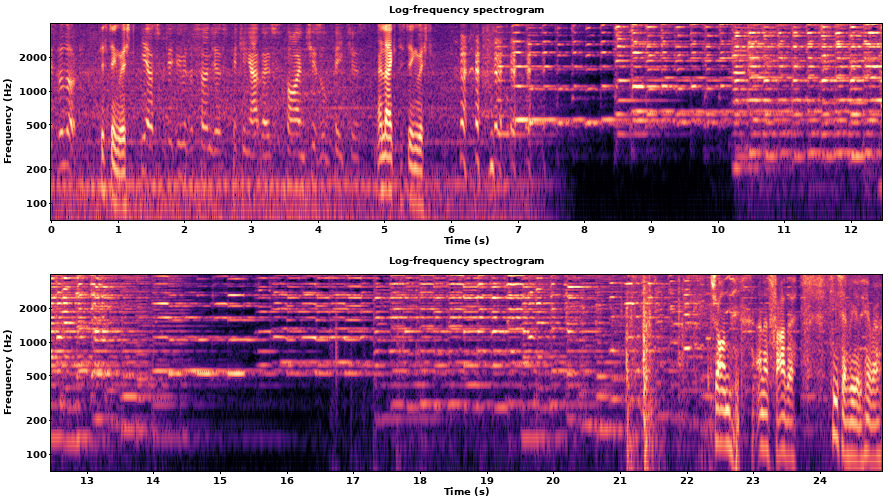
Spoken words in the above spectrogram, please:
is the look. Distinguished. Yes, particularly with the sun just picking out those fine chiseled features. I like distinguished. John, Anna's father, he's a real hero.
